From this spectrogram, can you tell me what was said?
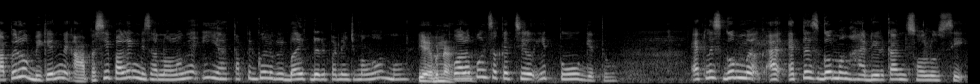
tapi lo bikin apa sih paling bisa nolongnya? Iya, tapi gue lebih baik daripada yang cuma ngomong. Iya benar. Walaupun sekecil itu gitu. At least gue at least gue menghadirkan solusi.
